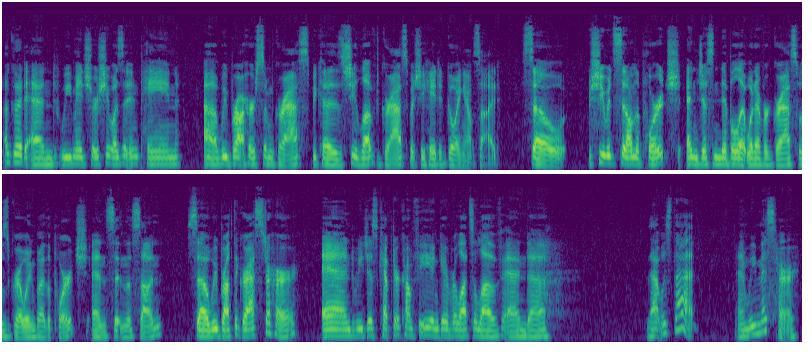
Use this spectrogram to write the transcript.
a good end. We made sure she wasn't in pain. Uh, we brought her some grass because she loved grass, but she hated going outside. So she would sit on the porch and just nibble at whatever grass was growing by the porch and sit in the sun. So we brought the grass to her and we just kept her comfy and gave her lots of love. And uh, that was that. And we miss her.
